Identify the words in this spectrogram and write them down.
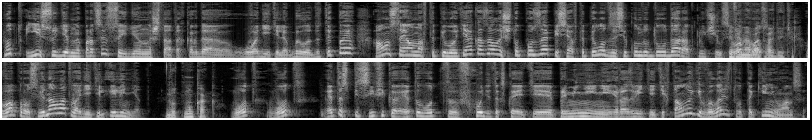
Вот есть судебный процесс в Соединенных Штатах, когда у водителя было ДТП, а он стоял на автопилоте, и оказалось, что по записи автопилот за секунду до удара отключился. Виноват Вопрос, водитель. вопрос, виноват водитель или нет? Вот, ну как? Вот, вот, это специфика, это вот в ходе, так сказать, применения и развития технологий вылазят вот такие нюансы.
